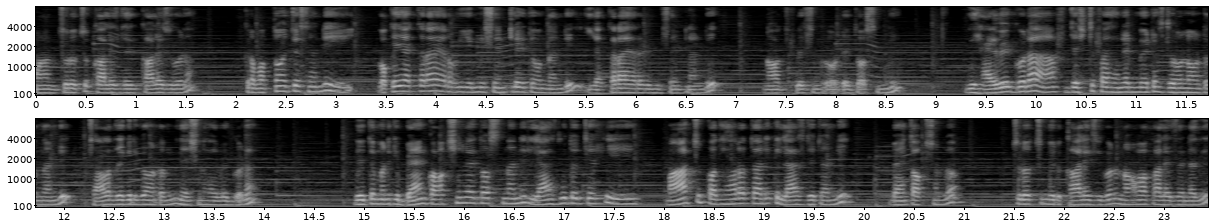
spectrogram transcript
మనం చూడొచ్చు కాలేజ్ దగ్గర కాలేజ్ కూడా. ఇక్కడ మొత్తం వచ్చేసండి ఒక ఎకరా ఇరవై ఎనిమిది సెంట్లు అయితే ఉందండి. ఎకరా ఇరవై ఎనిమిది సెంట్లు అండి. నార్త్ ఫేసింగ్ రోడ్ అయితే వస్తుంది. ఇది హైవే కూడా జస్ట్ ఫైవ్ హండ్రెడ్ మీటర్స్ దూరంలో ఉంటుందండి. చాలా దగ్గరగా ఉంటుంది నేషనల్ హైవే కూడా. ఇదైతే మనకి బ్యాంక్ ఆప్షన్లో అయితే వస్తుందండి. లాస్ట్ డేట్ వచ్చేసి మార్చి పదహారో తారీఖు లాస్ట్ డేట్ అండి. బ్యాంక్ ఆప్షన్లో చూడొచ్చు మీరు కాలేజీ కూడా నోవా కాలేజ్ అండి అది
